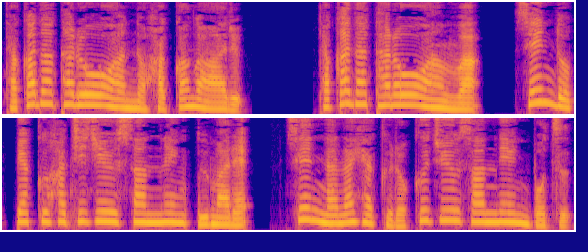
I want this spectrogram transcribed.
高田太郎庵の墓がある。高田太郎庵は1683年生まれ、1763年没。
